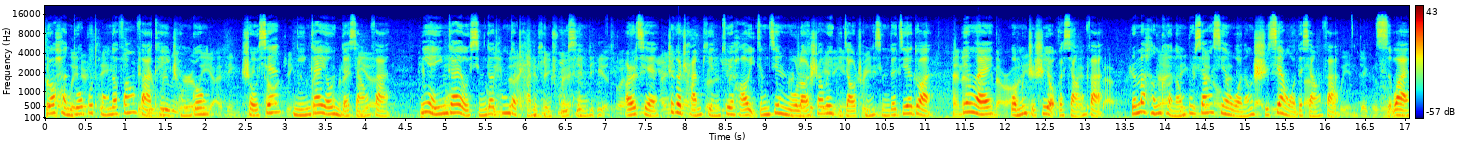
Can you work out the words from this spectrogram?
有很多不同的方法可以成功。首先，你应该有你的想法。你也应该有行得通的产品雏形，而且这个产品最好已经进入了稍微比较成型的阶段，因为我们只是有个想法，人们很可能不相信我能实现我的想法。此外，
